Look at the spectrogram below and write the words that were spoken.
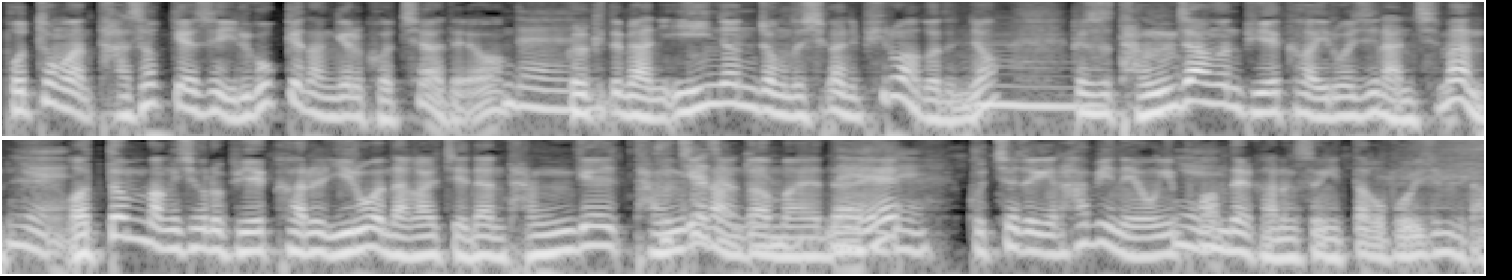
보통 한 다섯 개에서 일곱 개 단계를 거쳐야 돼요. 네. 그렇기 때문에 한 2년 정도 시간이 필요하거든요. 음. 그래서 당장은 비핵화가 이루어지진 않지만 예. 어떤 방식으로 비핵화를 이루어 나갈지에 대한 단계 단계 단계마다의 네, 네. 구체적인 합의 내용이 예. 포함될 가능성이 있다고 보여집니다.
